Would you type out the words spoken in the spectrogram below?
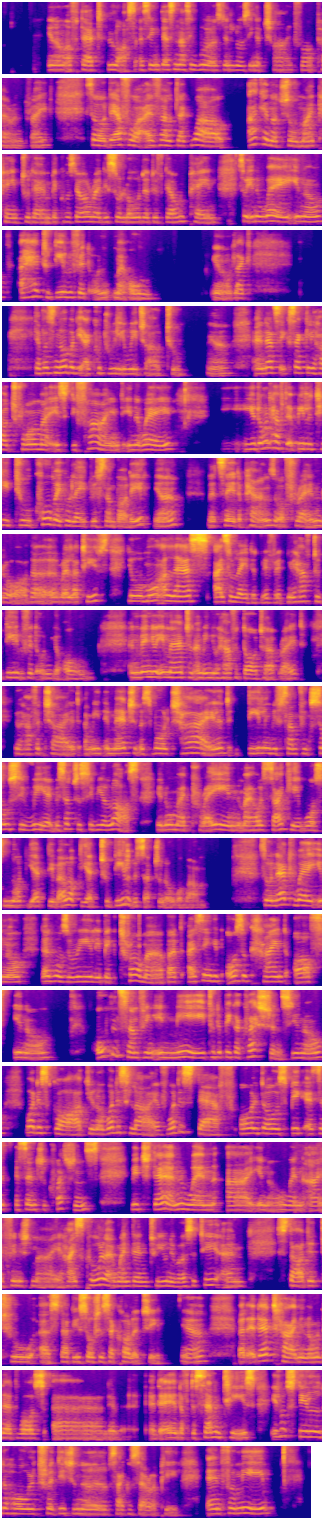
you know, of that loss. I think there's nothing worse than losing a child for a parent, right? So therefore, I felt like, wow, I cannot show my pain to them because they're already so loaded with their own pain. So in a way, you know, I had to deal with it on my own. You know, like there was nobody I could really reach out to. Yeah. And that's exactly how trauma is defined in a way you don't have the ability to co-regulate with somebody yeah? Let's say the parents or friend or the uh, relatives you're more or less isolated with it. You have to deal with it on your own. And when you imagine i mean you have a daughter right? You have a child. I mean imagine a small child dealing with something so severe with such a severe loss. You know my brain my whole psyche was not yet developed yet to deal with such an overwhelm so in that way, you know, that was a really big trauma. But I think it also kind of, you know, opened something in me to the bigger questions, you know, what is God? You know, what is life? What is death? All those big essential questions, which then when I, you know, when I finished my high school, I went then to university and started to uh, study social psychology yeah. But at that time you know that was uh, the, at the end of the 70s it was still the whole traditional psychotherapy. And for me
